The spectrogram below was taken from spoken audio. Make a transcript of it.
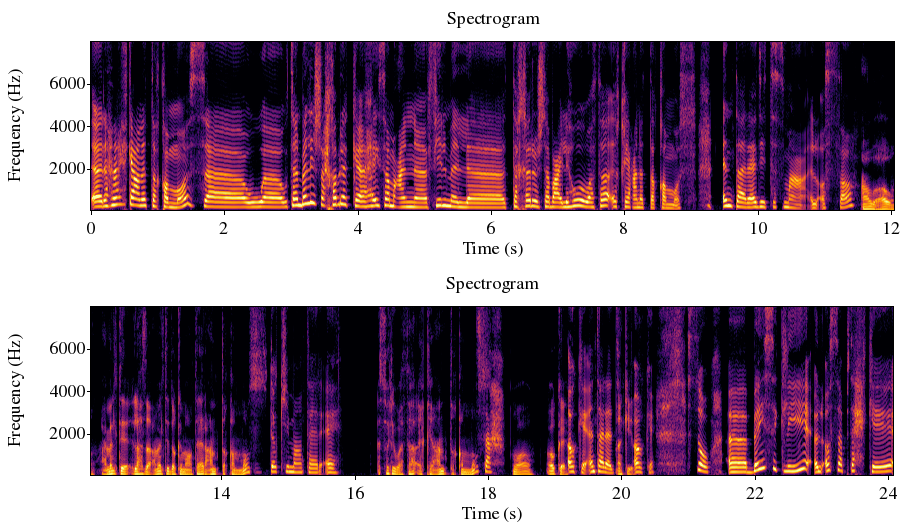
آه، رح نحكي عن التقمص. آه، و- وتنبلش رح خبرك هيثم عن فيلم التخرج تبعي اللي هو وثائقي عن التقمص. أنت ready تسمع القصة؟ آه wow عملتي لحظة عملتي documentaire عن التقمص؟ documentaire إيه. sorry وثائقي عن التقمص صح. wow okay. okay أنت ready أكيد. okay. so basically القصة بتحكي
